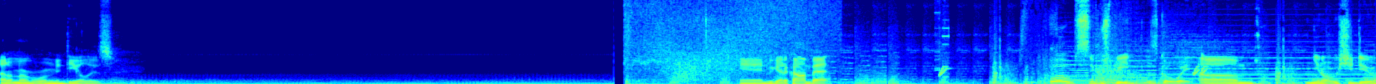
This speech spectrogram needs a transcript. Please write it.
I don't remember where Mideel is. And we got a combat. Whoa, super speed. Let's go away. Um, you know what we should do?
